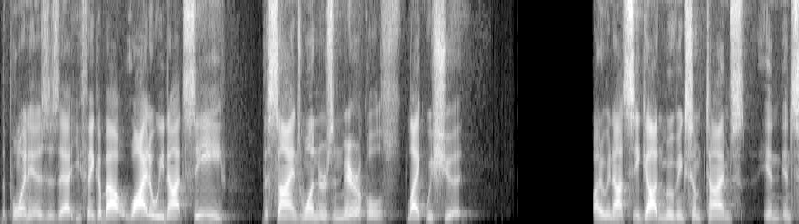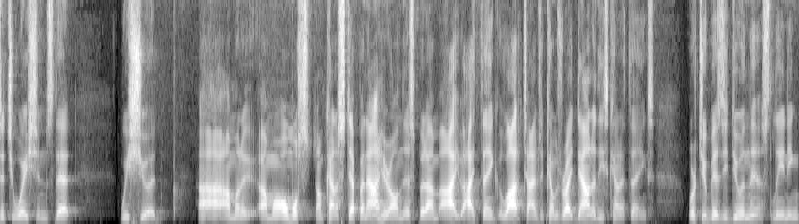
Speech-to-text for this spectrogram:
the point is, is that you think about why do we not see the signs, wonders, and miracles like we should? Why do we not see God moving sometimes in, in situations that we should? I, am gonna, I'm almost, I'm kind of stepping out here on this, but I'm, I, I think a lot of times it comes right down to these kind of things. We're too busy doing this, leaning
